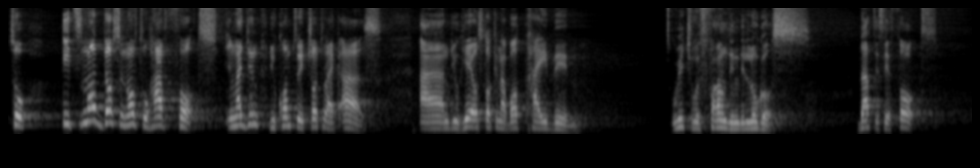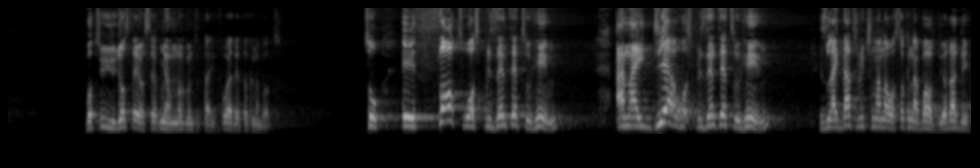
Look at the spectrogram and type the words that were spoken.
So it's not just enough to have thoughts. Imagine you come to a church like ours and you hear us talking about tithing, which we found in the Logos. That is a thought. But you, you just tell yourself, me, I'm not going to tithe. What are they talking about? So a thought was presented to him, an idea was presented to him. It's like that rich man I was talking about the other day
